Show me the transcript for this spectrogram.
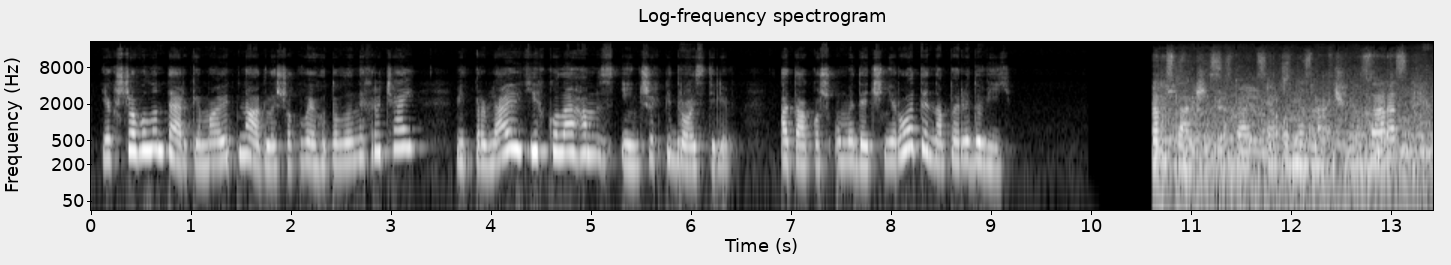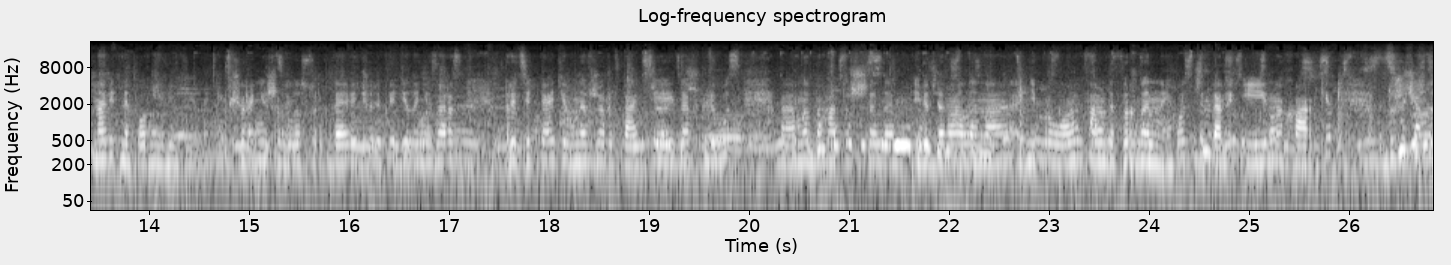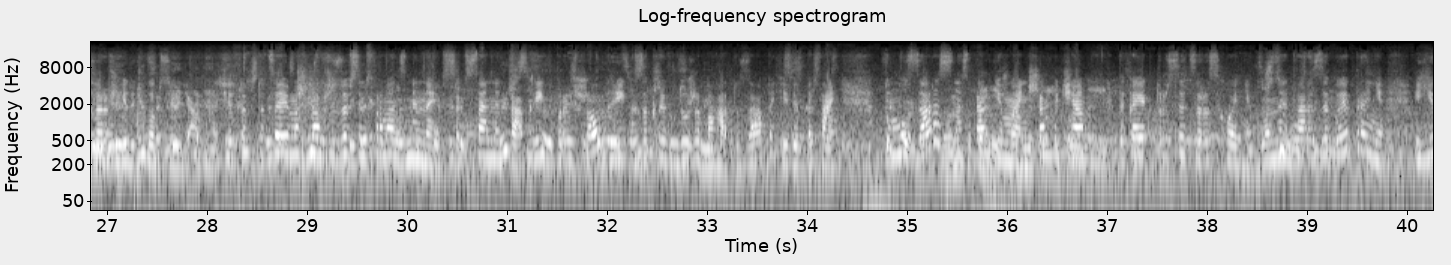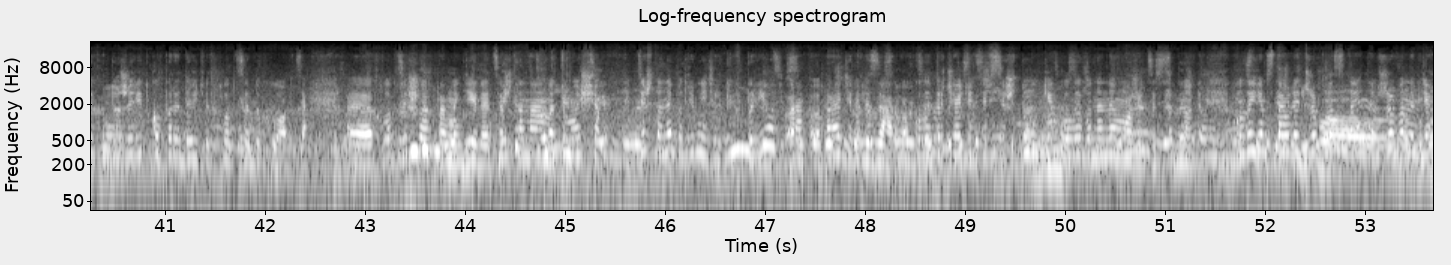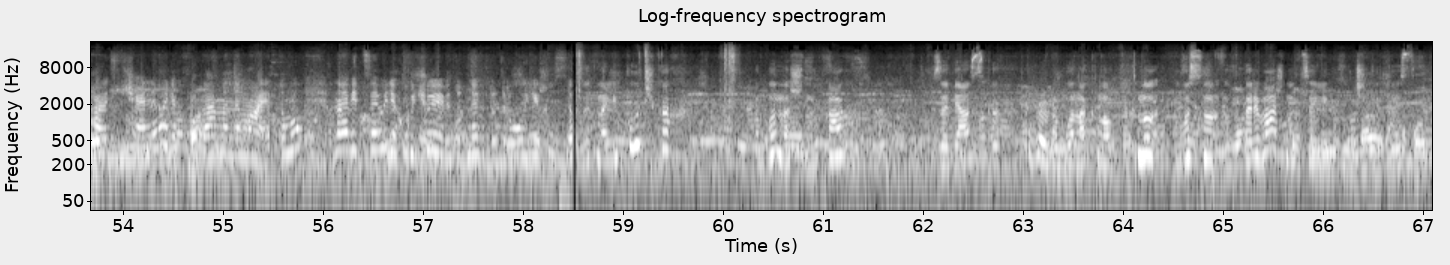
Якщо волонтерки мають надлишок виготовлених речей, відправляють їх колегам з інших підрозділів, а також у медичні роти на передовій. Зараз легша ситуація однозначно. Зараз навіть не повні відділення. Якщо раніше було 49 чоловік відділення, зараз 35 і вони вже ротація йде. Плюс Е, ми багато шили і віддавали на Дніпро, там де первинний госпіталь, і на Харків. Дуже часто зараз вже їдуть хлопці одягнуті. Тобто цей масштаб вже зовсім формат змінився. Все не так. Рік пройшов, рік закрив дуже багато запитів і питань. Тому зараз насправді менше. Хоча така як труси це розходник. Вони два рази випрані, і їх дуже рідко передають від хлопця до хлопця. Е, Хлопці шортами діляться, штанами, тому що ці штани потрібні тільки в період апаратів Елізарова, коли втрачають оці всі штуки, коли вони не можуть застібнути. Коли їм ставлять вже пластини, вже вони вдягають звичайний одяг, проблеми немає. Тому навіть цей одяг кочує від одних до других. На ліпучках або на шнурках, зав'язках або на кнопках. Ну, в основ... переважно це ліпучки. Тобто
